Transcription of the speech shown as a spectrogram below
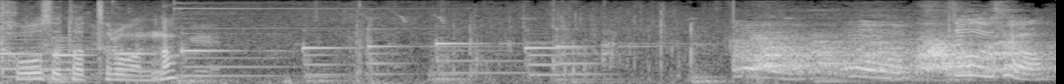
더워서 다 들어갔나? 어머, 찍어주세요.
